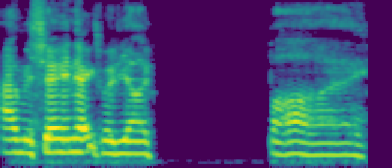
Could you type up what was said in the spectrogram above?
And we'll see you next video. Bye.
